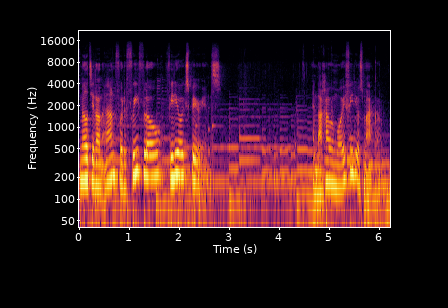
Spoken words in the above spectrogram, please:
meld je dan aan voor de Free Flow Video Experience. En dan gaan we mooie video's maken.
